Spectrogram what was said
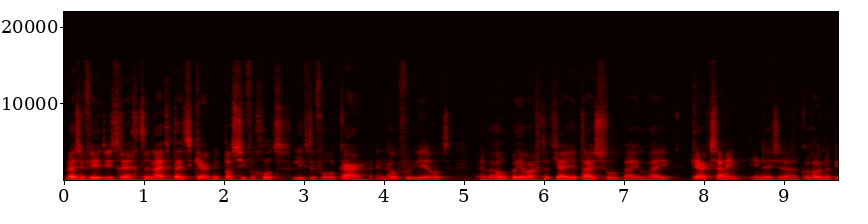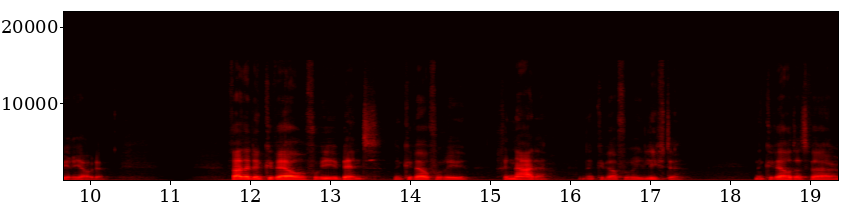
Wij zijn het Utrecht, een eigen tijdse kerk met passie voor God, liefde voor elkaar en hoop voor de wereld. En we hopen heel erg dat jij je thuis voelt bij hoe wij kerk zijn in deze coronaperiode. Vader, dank u wel voor wie u bent. Dank u wel voor uw genade. Dank u wel voor uw liefde. Dank u wel dat we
